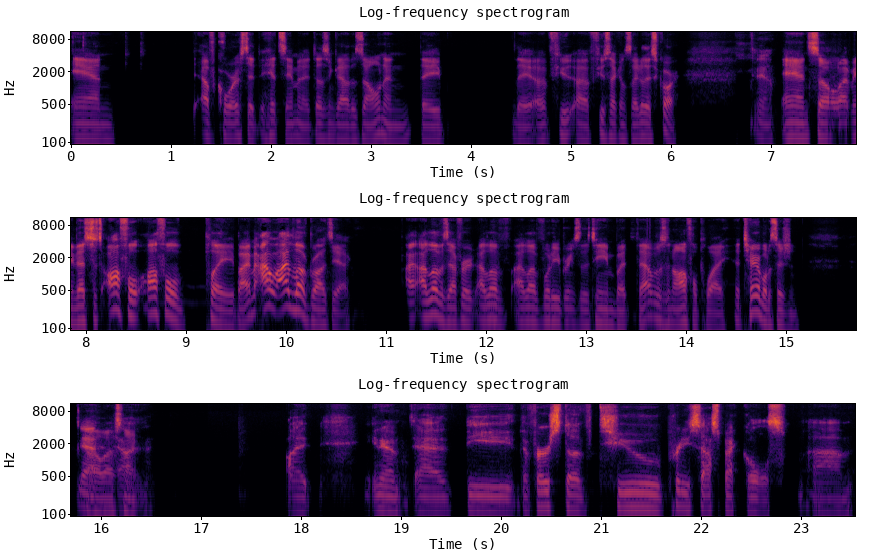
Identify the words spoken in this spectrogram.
and of course, it hits him and it doesn't get out of the zone, and they, they a few a few seconds later they score. Yeah. And so, I mean, that's just awful, awful play. But I, mean, I, I love Brodziak. I, I love his effort. I love, I love what he brings to the team. But that was an awful play, a terrible decision. Uh, yeah, last night. But you know, uh, the the first of two pretty suspect goals. Um,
